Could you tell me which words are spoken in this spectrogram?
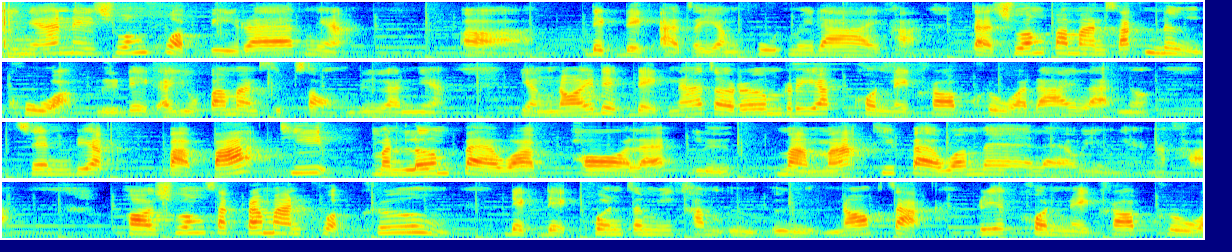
ทีเนี้ยในช่วงขวบปีแรกเนี่ย เด็กๆอาจจะยังพูดไม่ได้ค่ะ แต่ช่วงประมาณสัก 1 ขวบ หรือเด็กอายุประมาณ 12 เดือนเนี่ยอย่างน้อยเด็กๆ น่าจะเริ่มเรียกคนในครอบครัวได้แล้วเนาะเช่นเรียกป้าป๊าที่มันเริ่มแปลว่าพ่อและหรือหม่ามะที่แปลว่าแม่แล้วอย่างเงี้ยนะคะ พอช่วงสักประมาณขวบครึ่ง เด็กๆ ควรจะมีคำอื่นๆ นอกจากเรียกคนในครอบครัว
